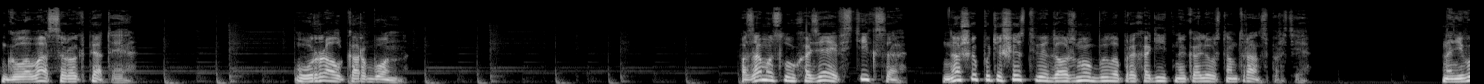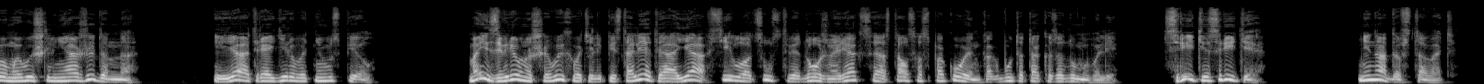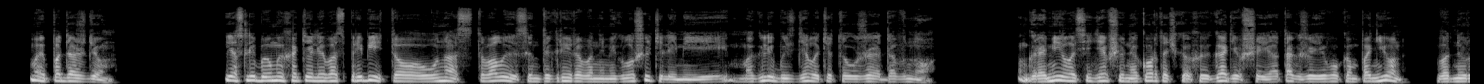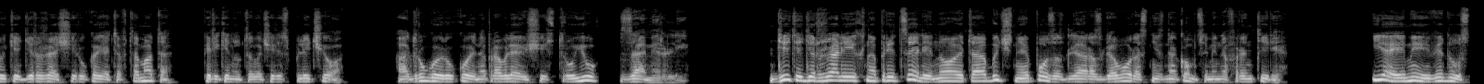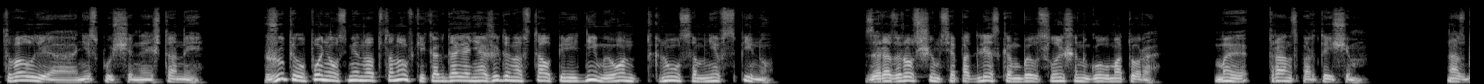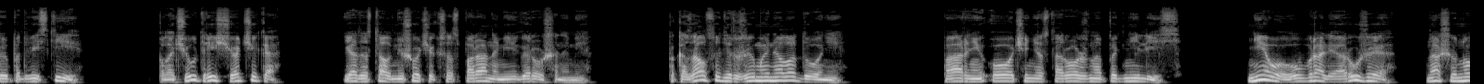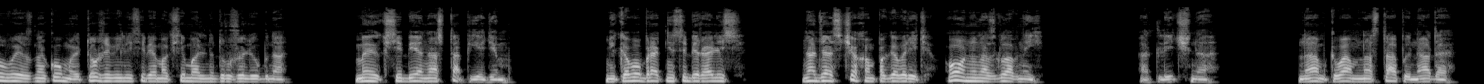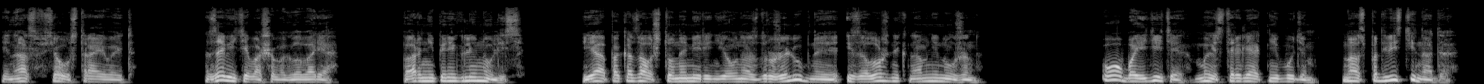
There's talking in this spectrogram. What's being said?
Глава 45. Урал-карбон. По замыслу хозяев Стикса, наше путешествие должно было проходить на колесном транспорте. На него мы вышли неожиданно, и я отреагировать не успел. Мои звереныши выхватили пистолеты, а я, в силу отсутствия должной реакции, остался спокоен, как будто так и задумывали. «Срите, срите!» «Не надо вставать. Мы подождем. Если бы мы хотели вас прибить, то у нас стволы с интегрированными глушителями и могли бы сделать это уже давно. Громила, сидевший на корточках и гадивший, а также его компаньон, в одной руке держащий рукоять автомата, перекинутого через плечо, а другой рукой направляющий струю, замерли. Дети держали их на прицеле, но это обычная поза для разговора с незнакомцами на фронтире. Я имею в виду стволы, а не спущенные штаны. Жупел понял смену обстановки, когда я неожиданно встал перед ним, и он ткнулся мне в спину. За разросшимся подлеском был слышен гул мотора. «Мы транспорт ищем. Нас бы подвести. Плачу три счетчика». Я достал мешочек со спаранами и горошинами. Показал содержимое на ладони. Парни очень осторожно поднялись. Нео убрали оружие, Наши новые знакомые тоже вели себя максимально дружелюбно. Мы к себе на стаб едем. Никого брать не собирались. Надо с Чехом поговорить, он у нас главный. Отлично. Нам к вам на стаб и надо, и нас все устраивает. Зовите вашего главаря. Парни переглянулись. Я показал, что намерения у нас дружелюбные, и заложник нам не нужен. Оба идите, мы стрелять не будем. Нас подвести надо.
